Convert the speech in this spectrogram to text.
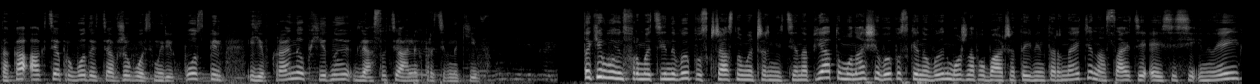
така акція проводиться вже восьмий рік поспіль і є вкрай необхідною для соціальних працівників. Таким був інформаційний випуск «Час новин Чернівці на п'ятому. Наші випуски новин можна побачити і в інтернеті на сайті ACC.in.ua.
